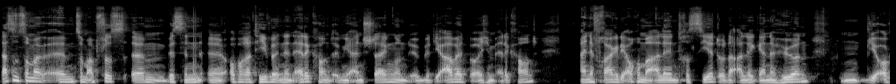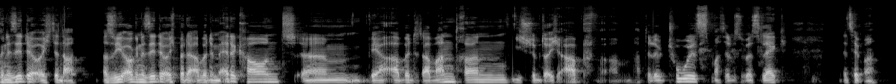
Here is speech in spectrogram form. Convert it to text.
lass uns nochmal ähm, zum Abschluss ähm, ein bisschen äh, operativer in den Ad-Account irgendwie einsteigen und über die Arbeit bei euch im Ad-Account. Eine Frage, die auch immer alle interessiert oder alle gerne hören. Hm, wie organisiert ihr euch denn da? Also wie organisiert ihr euch bei der Arbeit im Ad-Account? Ähm, wer arbeitet da wann dran? Wie stimmt ihr euch ab? Ähm, habt ihr da Tools? Macht ihr das über Slack? Erzählt mal.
